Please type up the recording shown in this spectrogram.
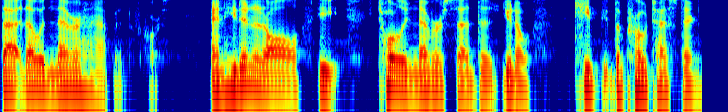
that that would never happen, of course. And he didn't at all. He totally never said to you know keep the protesting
